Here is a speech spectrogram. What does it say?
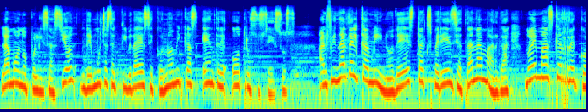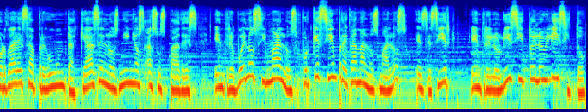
la monopolización de muchas actividades económicas, entre otros sucesos. Al final del camino de esta experiencia tan amarga, no hay más que recordar esa pregunta que hacen los niños a sus padres, entre buenos y malos, ¿por qué siempre ganan los malos? Es decir, entre lo lícito y lo ilícito,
